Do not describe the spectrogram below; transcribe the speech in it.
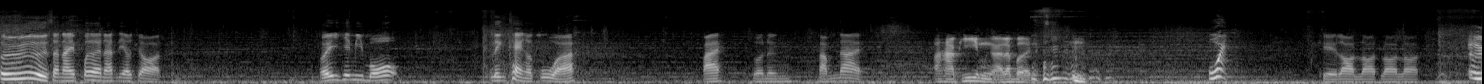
เออสไนเปอร์นัดเดียวจอด เฮ้ยใช่มีโบะเล็งแข่งกับกูเหรอ ไป ตัวหนึ่งซ้ำได้มาหาพี่มึงเหรอระเบิด อุ้ย โอเค รอดรอดรอดรอดอื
